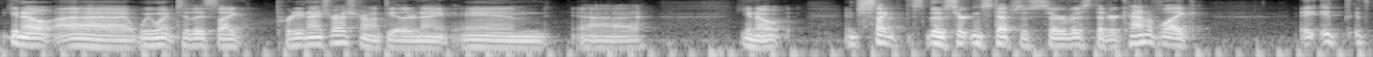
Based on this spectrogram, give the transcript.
you know uh, we went to this like pretty nice restaurant the other night, and uh, you know it's just like those certain steps of service that are kind of like it, it, it's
